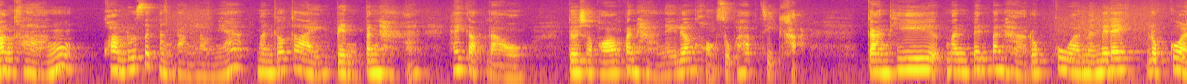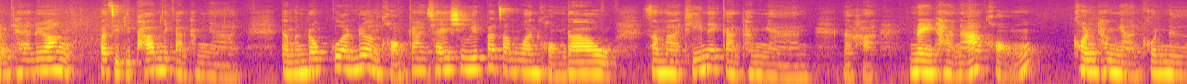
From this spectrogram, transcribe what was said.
บางครั้งความรู้สึกต่างๆ เหล่านี้มันก็กลายเป็นปัญหาให้กับเรา โดยเฉพาะปัญหาในเรื่องของสุขภาพจิตค่ะ การที่มันเป็นปัญหารบกวนมันไม่ได้รบกวนแค่เรื่องประสิทธิภาพในการทำงาน แต่มันรบกวนเรื่องของการใช้ชีวิตประจำวันของเรา สมาธิในการทำงานนะคะ ในฐานะของ คนทำงานคนหนึ่ง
